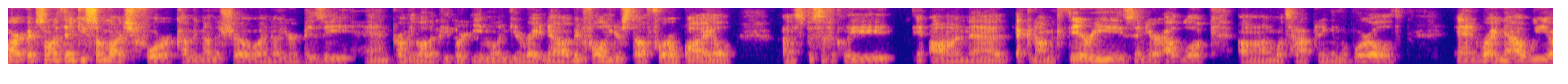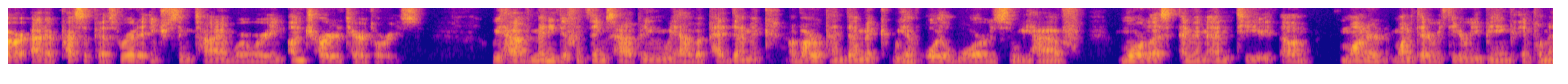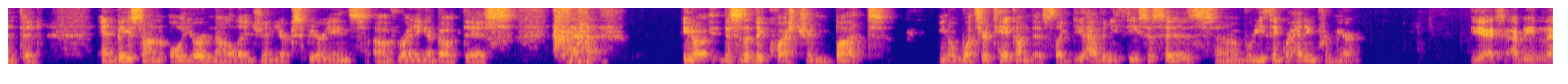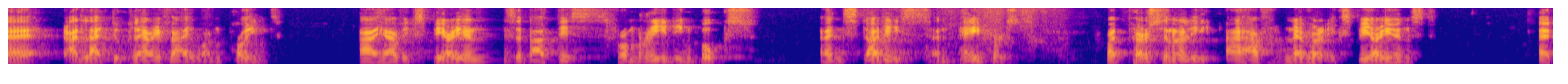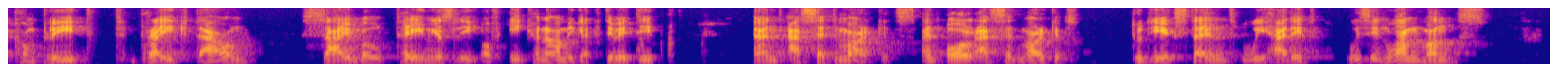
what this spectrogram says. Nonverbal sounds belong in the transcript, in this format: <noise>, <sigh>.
Marc, I just want to thank you so much for coming on the show. I know you're busy and probably a lot of people are emailing you right now. I've been following your stuff for a while, uh, specifically on uh, economic theories and your outlook on what's happening in the world. And right now we are at a precipice. We're at an interesting time where we're in uncharted territories. We have many different things happening. We have a pandemic, a viral pandemic. We have oil wars. We have more or less MMMT, uh, modern monetary theory being implemented. And based on all your knowledge and your experience of writing about this, <laughs> you know, this is a big question, but you know, what's your take on this? Like, do you have any theses? Uh, where do you think we're heading from here? Yes, I mean, uh, I'd like to clarify one point. I have experience about this from reading books and studies and papers. But personally, I have never experienced a complete breakdown simultaneously of economic activity and asset markets and all asset markets to the extent we had it within one month.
